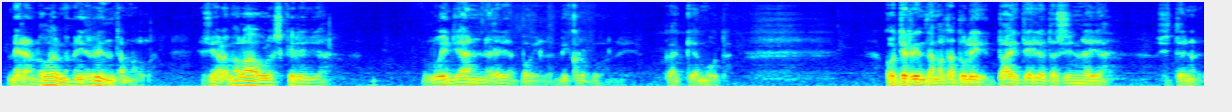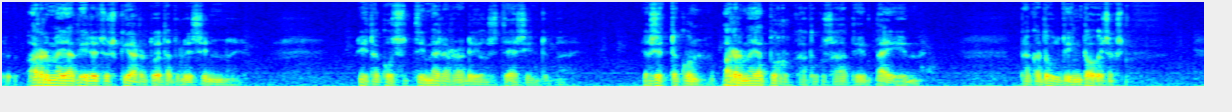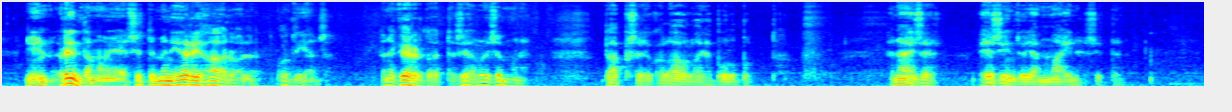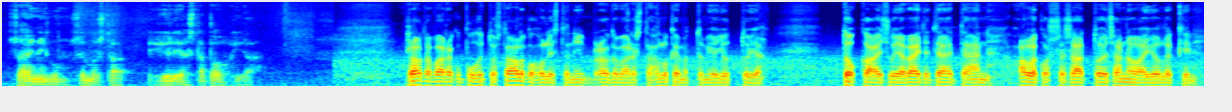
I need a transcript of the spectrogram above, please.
meidän ohjelma meni rintamalla. Ja siellä mä lauleskelin ja luin jännäriä pojille, mikrofoneja ja kaikkea muuta. Kotirintamalta tuli taiteilijoita sinne ja sitten armeijan viihdytyskiertueita tuli sinne niitä kutsuttiin meidän radioon sitten esiintymään. Ja sitten kun armeija purkautui, kun saatiin päihimme, tai tultiin toiseksi, niin rintamamiehet sitten meni eri haaroille kotiansa. Ja ne kertoi, että siellä oli semmoinen tapsa, joka laulaa ja pulputtaa. Ja näin se esiintyjän maine sitten sai niin kuin semmoista hiljasta pohjaa. Rautavaara, kun puhuit tuosta alkoholista, niin Rautavaarasta on lukemattomia juttuja, tokaisuja. Väitetään, että hän alkossa saattoi sanoa jollekin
